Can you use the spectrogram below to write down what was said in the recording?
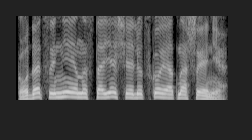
Куда ценнее настоящее людское отношение,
